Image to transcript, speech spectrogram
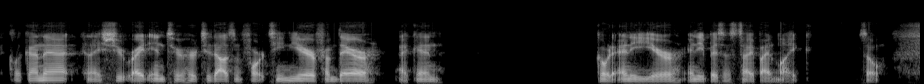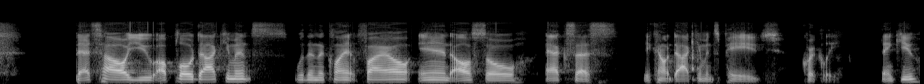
I click on that and I shoot right into her 2014 year. From there, I can go to any year, any business type I'd like. So that's how you upload documents within the client file and also access the account documents page quickly. Thank you.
